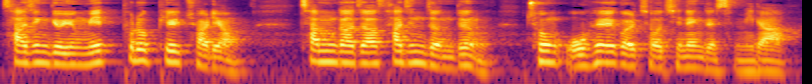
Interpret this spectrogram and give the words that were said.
사진 교육 및 프로필 촬영, 참가자 사진전 등 총 5회에 걸쳐 진행됐습니다.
